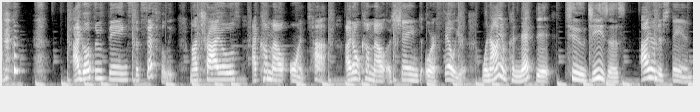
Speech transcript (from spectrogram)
I go through things successfully. My trials, I come out on top. I don't come out ashamed or a failure. When I am connected to Jesus, I understand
